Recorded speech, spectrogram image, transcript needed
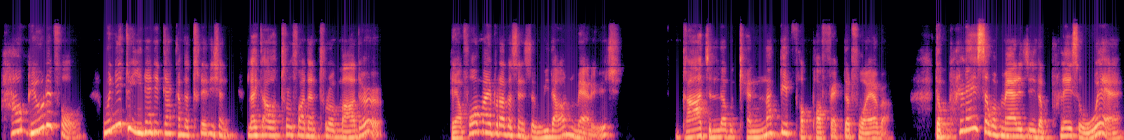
How beautiful. We need to inherit that kind of tradition like our true father and true mother. Therefore, my brothers and sisters, without marriage, God's love cannot be perfected forever. The place of marriage is the place where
